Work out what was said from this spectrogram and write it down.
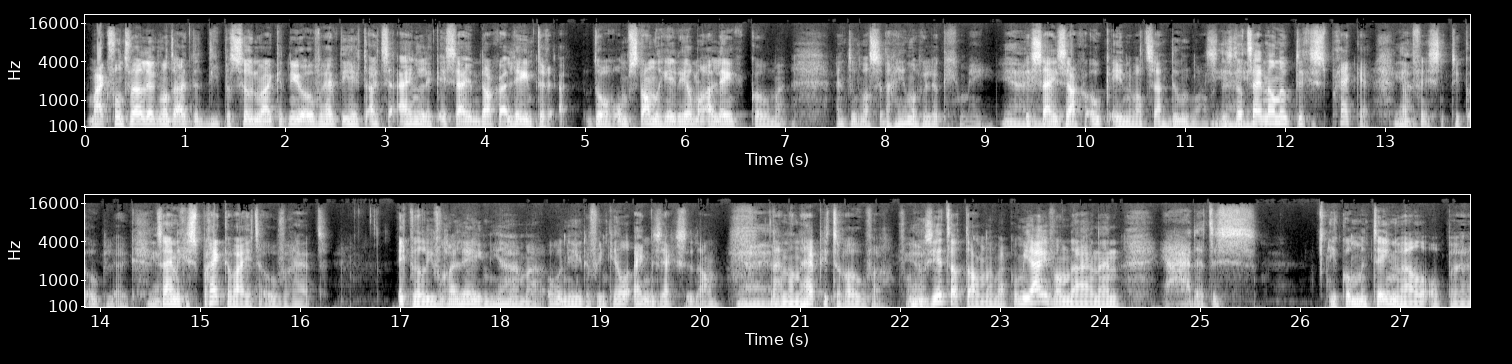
Maar ik vond het wel leuk, want uit die persoon waar ik het nu over heb, die heeft uiteindelijk, is zij een dag alleen, ter, door omstandigheden helemaal alleen gekomen. En toen was ze daar helemaal gelukkig mee. Ja, dus ja. zij zag ook in wat ze aan het doen was. dus Ja, dat ja. zijn dan ook de gesprekken. Ja. Dat is natuurlijk ook leuk. Ja. Het zijn de gesprekken waar je het over hebt. Ik wil liever alleen. Ja, maar oh nee, dat vind ik heel eng, zegt ze dan. Ja, ja. Nou, dan heb je het erover. Van Ja. hoe zit dat dan? En waar kom jij vandaan? En ja, dat is. Je komt meteen wel op eh,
